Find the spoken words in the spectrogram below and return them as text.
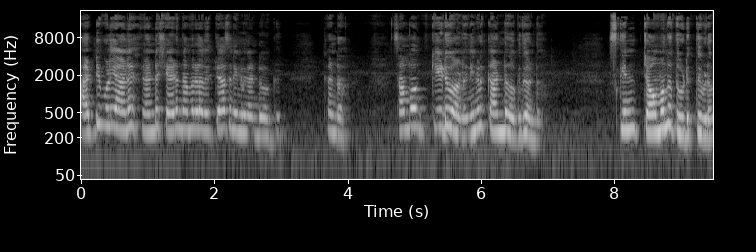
അടിപൊളിയാണ്. രണ്ട് ഷെയ്ഡും തമ്മിലുള്ള വ്യത്യാസം നിങ്ങൾ കണ്ടു നോക്ക്. കണ്ടോ? സംഭവം കിടുവാണ്. നിങ്ങൾ കണ്ടു നോക്ക് ഇത് കണ്ടോ? സ്കിൻ ചുമന്ന് തുടുത്ത് ഇവിടെ.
